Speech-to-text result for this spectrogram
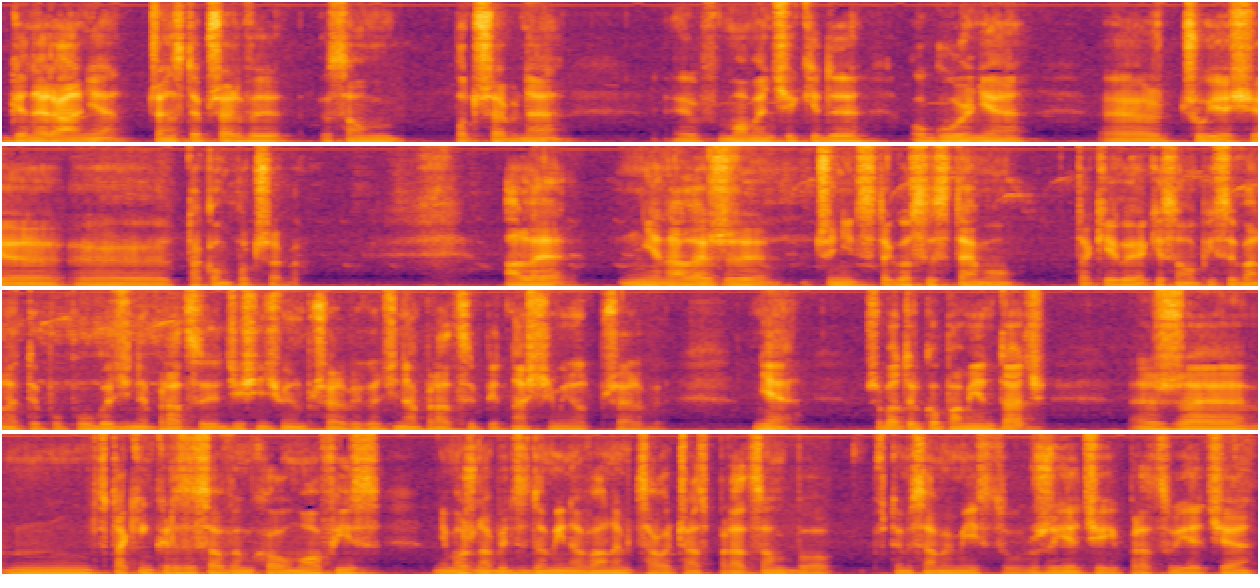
Generalnie częste przerwy są potrzebne e, w momencie, kiedy ogólnie czuje się taką potrzebę ale nie należy czynić z tego systemu takiego, jakie są opisywane, typu pół godziny pracy, 10 minut przerwy, godzina pracy, 15 minut przerwy. Nie. Trzeba tylko pamiętać, że mm, w takim kryzysowym home office nie można być zdominowanym cały czas pracą, bo w tym samym miejscu żyjecie i pracujecie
